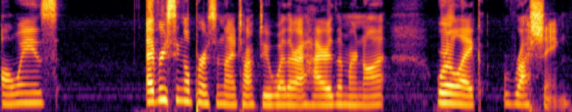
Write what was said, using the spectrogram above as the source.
always every single person that I talk to, whether I hire them or not, were like rushing.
